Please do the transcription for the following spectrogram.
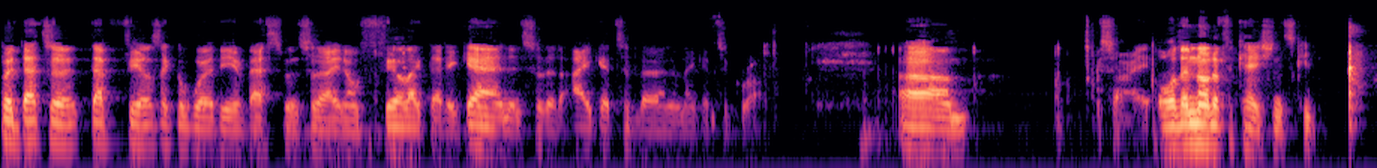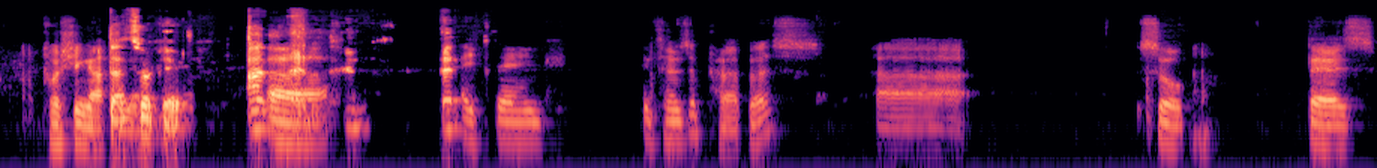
But that's a that feels like a worthy investment, so that I don't feel like that again, and so that I get to learn and I get to grow. Um, sorry, all the notifications keep pushing up. That's okay. Uh, I think in terms of purpose, uh, so there's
